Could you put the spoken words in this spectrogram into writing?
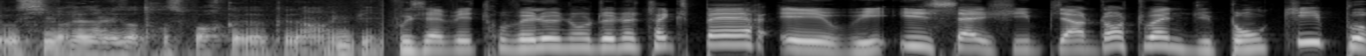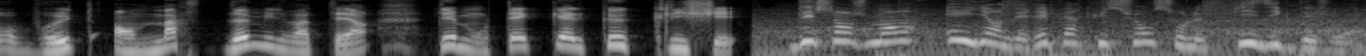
aussi vrai dans les autres sports que, que, dans le rugby. Vous avez trouvé le nom de notre expert? Et oui, il s'agit bien d'Antoine Dupont qui, pour Brut, en mars 2021, démontait quelques clichés. Des changements ayant des répercussions sur le physique des joueurs.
